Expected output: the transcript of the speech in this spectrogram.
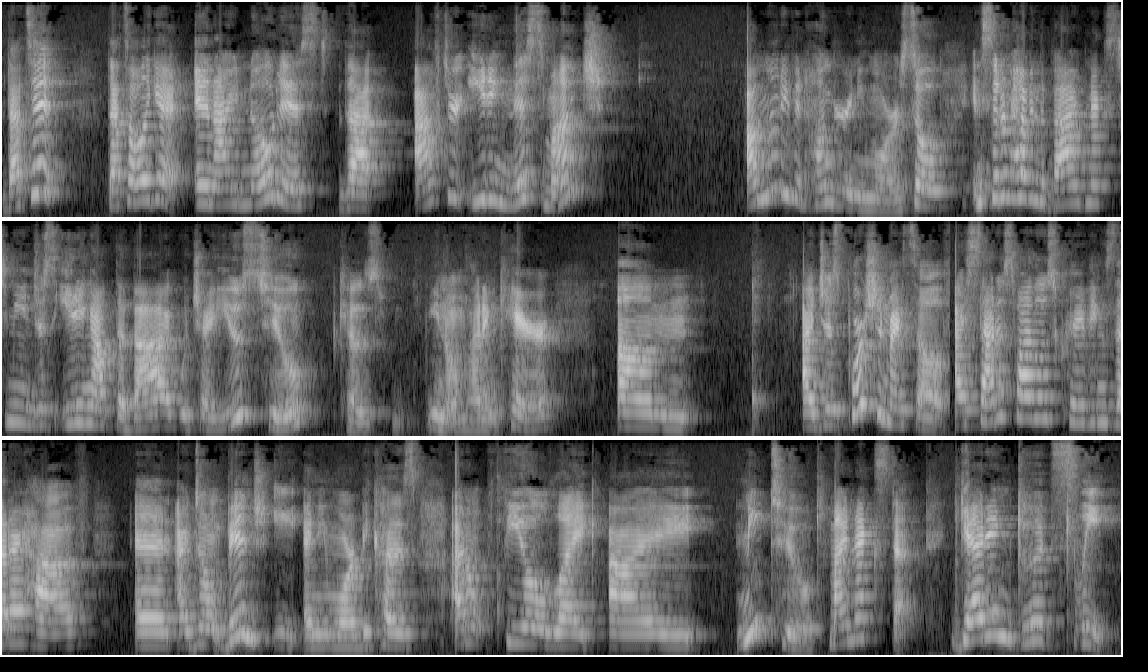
that's it. That's all I get. And I noticed that after eating this much, I'm not even hungry anymore. So instead of having the bag next to me and just eating out the bag, which I used to, because, you know, I didn't care, um, I just portion myself. I satisfy those cravings that I have and I don't binge eat anymore because I don't feel like I need to. My next step, getting good sleep.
